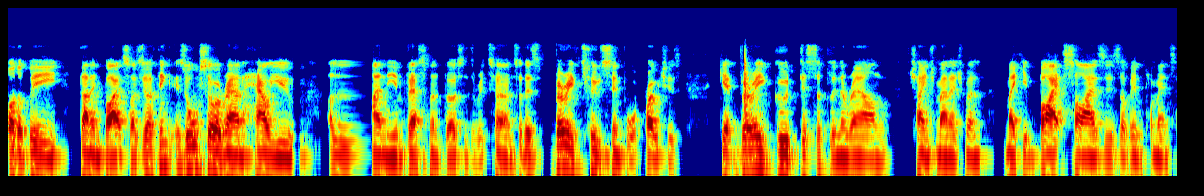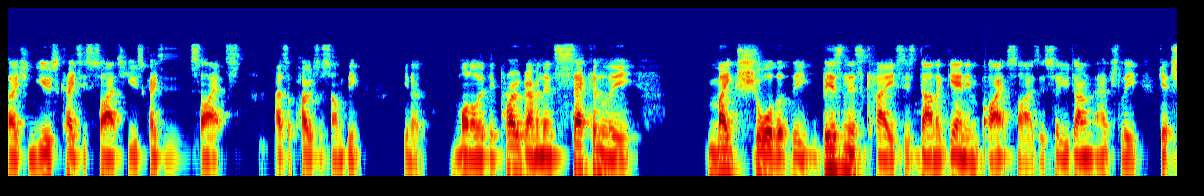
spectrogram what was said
Got to be done in bite sizes. I think it's also around how you align the investment versus the return. So there's very two simple approaches. Get very good discipline around change management, make it bite sizes of implementation, use cases sites, use cases sites, as opposed to some big, you know, monolithic program. And then secondly, make sure that the business case is done again in bite sizes so you don't actually get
